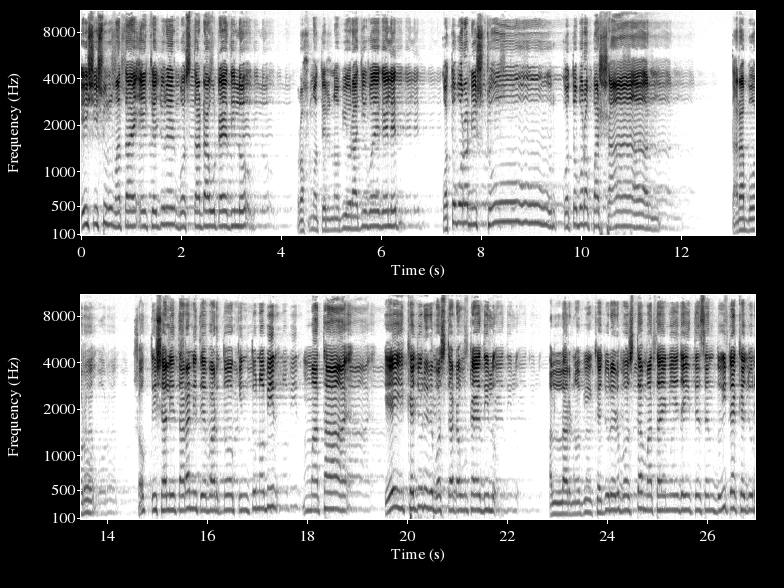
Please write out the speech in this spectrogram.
এই শিশুর মাথায় এই খেজুরের বস্তাটা উঠায় দিল। রহমতের নবীও রাজি হয়ে গেলেন। কত বড় নিষ্ঠুর, কত বড় পাশান তারা বড় শক্তিশালী, তারা নিতে পারত, কিন্তু নবীর মাথায় এই খেজুরের বস্তাটা উঠায় দিল। আল্লাহর নবী খেজুরের বস্তা মাথায় নিয়ে যাইতেছেন দুইটা খেজুর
